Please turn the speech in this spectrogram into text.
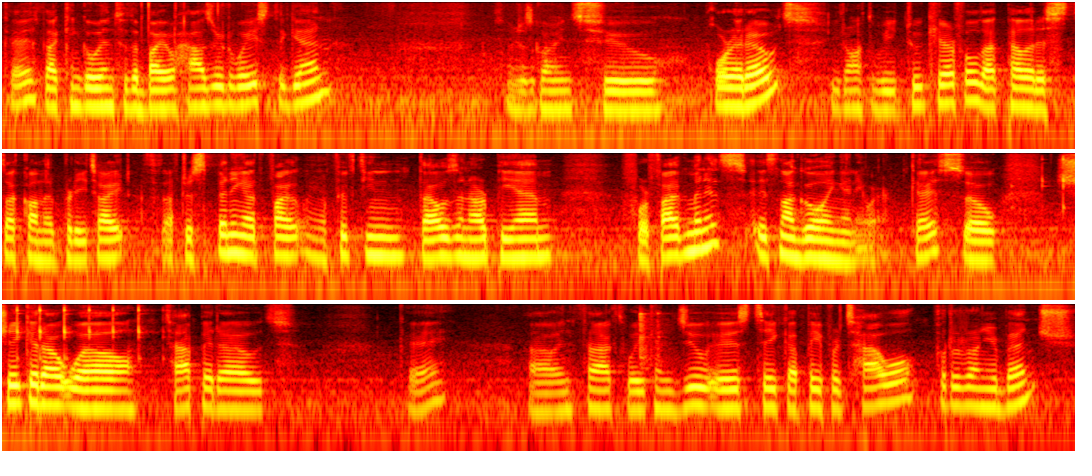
Okay, that can go into the biohazard waste again. So I'm just going to pour it out. You don't have to be too careful. That pellet is stuck on there pretty tight. After spinning at you know, 15,000 RPM for five minutes, it's not going anywhere. Okay, so shake it out well, tap it out. Okay, uh, in fact, what you can do is take a paper towel, put it on your bench,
